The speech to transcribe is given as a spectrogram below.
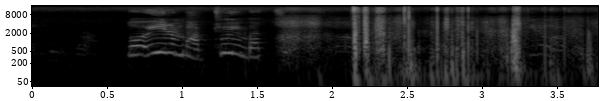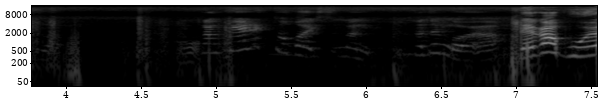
있을까? 너 이름 박초인 맞지? 어. 난 캐릭터가 있으면 찾은 거야. 내가 보여?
